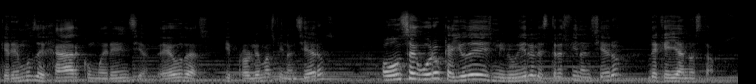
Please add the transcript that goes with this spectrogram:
queremos dejar como herencia deudas y problemas financieros, o un seguro que ayude a disminuir el estrés financiero de que ya no estamos.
